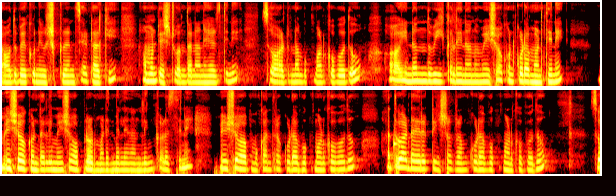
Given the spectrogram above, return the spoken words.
ಯಾವುದು ಬೇಕು ನೀವು ಸ್ಕ್ರೀನ್ ಸೆಟ್ ಹಾಕಿ ಅಮೌಂಟ್ ಎಷ್ಟು ಅಂತ ನಾನು ಹೇಳ್ತೀನಿ. ಸೊ ಆರ್ಡ್ರನ್ನ ಬುಕ್ ಮಾಡ್ಕೋಬೋದು. ಇನ್ನೊಂದು ವೀಕಲ್ಲಿ ನಾನು ಮೀಶೋ ಅಕೌಂಟ್ ಕೂಡ ಮಾಡ್ತೀನಿ. ಮೀಶೋ ಅಕೌಂಟಲ್ಲಿ ಮೀಶೋ ಅಪ್ಲೋಡ್ ಮಾಡಿದ ಮೇಲೆ ನಾನು ಲಿಂಕ್ ಕಳಿಸ್ತೀನಿ. ಮೀಶೋ ಆಪ್ ಮುಖಾಂತರ ಕೂಡ ಬುಕ್ ಮಾಡ್ಕೋಬೋದು. ಅಥವಾ ಡೈರೆಕ್ಟ್ ಇನ್ಸ್ಟಾಗ್ರಾಮ್ ಕೂಡ ಬುಕ್ ಮಾಡ್ಕೋಬೋದು. ಸೊ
